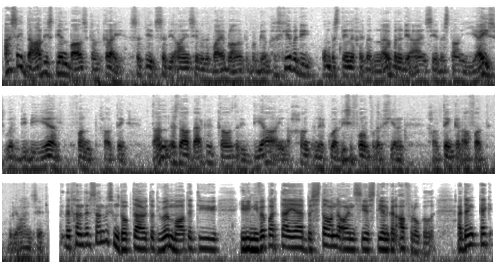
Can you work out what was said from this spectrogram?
As hy daardie steenbasis kan kry, sit jy sit die ANC met 'n baie belangrike probleem. Gegee word die onbestendigheid wat nou binne die ANC bestaan juis oor die beheer van Gauteng, dan is daar werklik kans dat die DA en 'n gang in 'n koalisievorm van regering Gauteng kan afvat by die ANC dit gaan interessant wees om dop te hou tot hoe mate toe hierdie nuwe partye bestaande ANC steun kan afrokkel. Ek dink kyk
